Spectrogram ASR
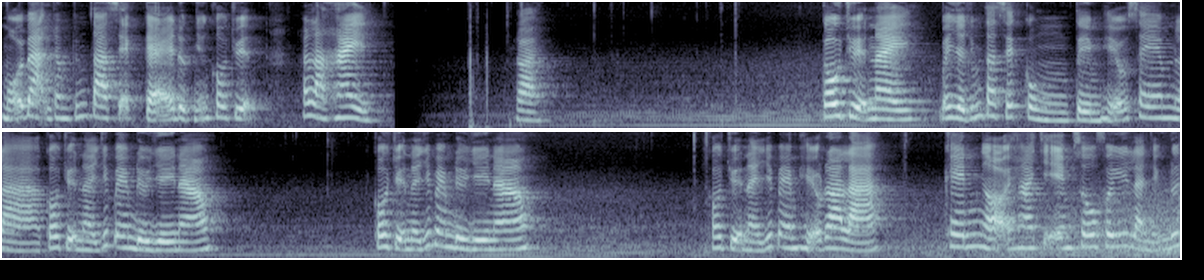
mỗi bạn trong chúng ta sẽ kể được những câu chuyện rất là hay rồi câu chuyện này bây giờ chúng ta sẽ cùng tìm hiểu xem là câu chuyện này giúp em điều gì nào. Câu chuyện này giúp em điều gì nào? Câu chuyện này giúp em hiểu ra là khen ngợi hai chị em Sophie là những đứa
